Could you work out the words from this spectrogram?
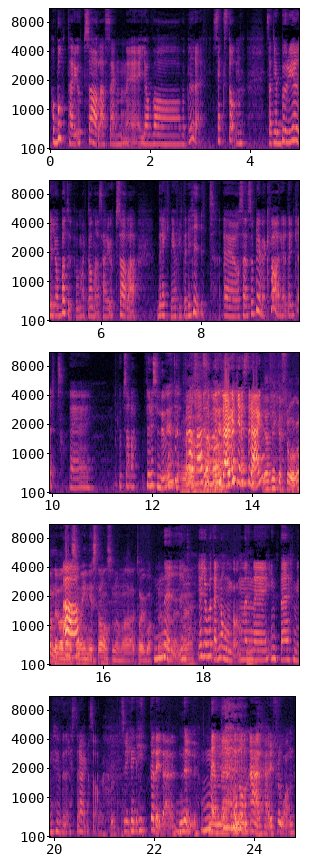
har bott här i Uppsala sedan eh, jag var, vad blir det, 16. Så att jag började jobba typ på McDonalds här i Uppsala direkt när jag flyttade hit. Eh, och sen så blev jag kvar helt enkelt. Uppsala, Fyrislund för alla som undrar vilken restaurang. Jag tänkte fråga om det var den som var inne i stan som de har tagit bort nu, Nej? Nej. jag har jobbat där någon gång men eh, inte min huvudrestaurang så. Så vi kan inte hitta dig där nu. Nej. Men eh, om någon är härifrån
